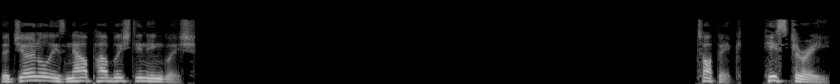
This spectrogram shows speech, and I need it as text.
The journal is now published in English. History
